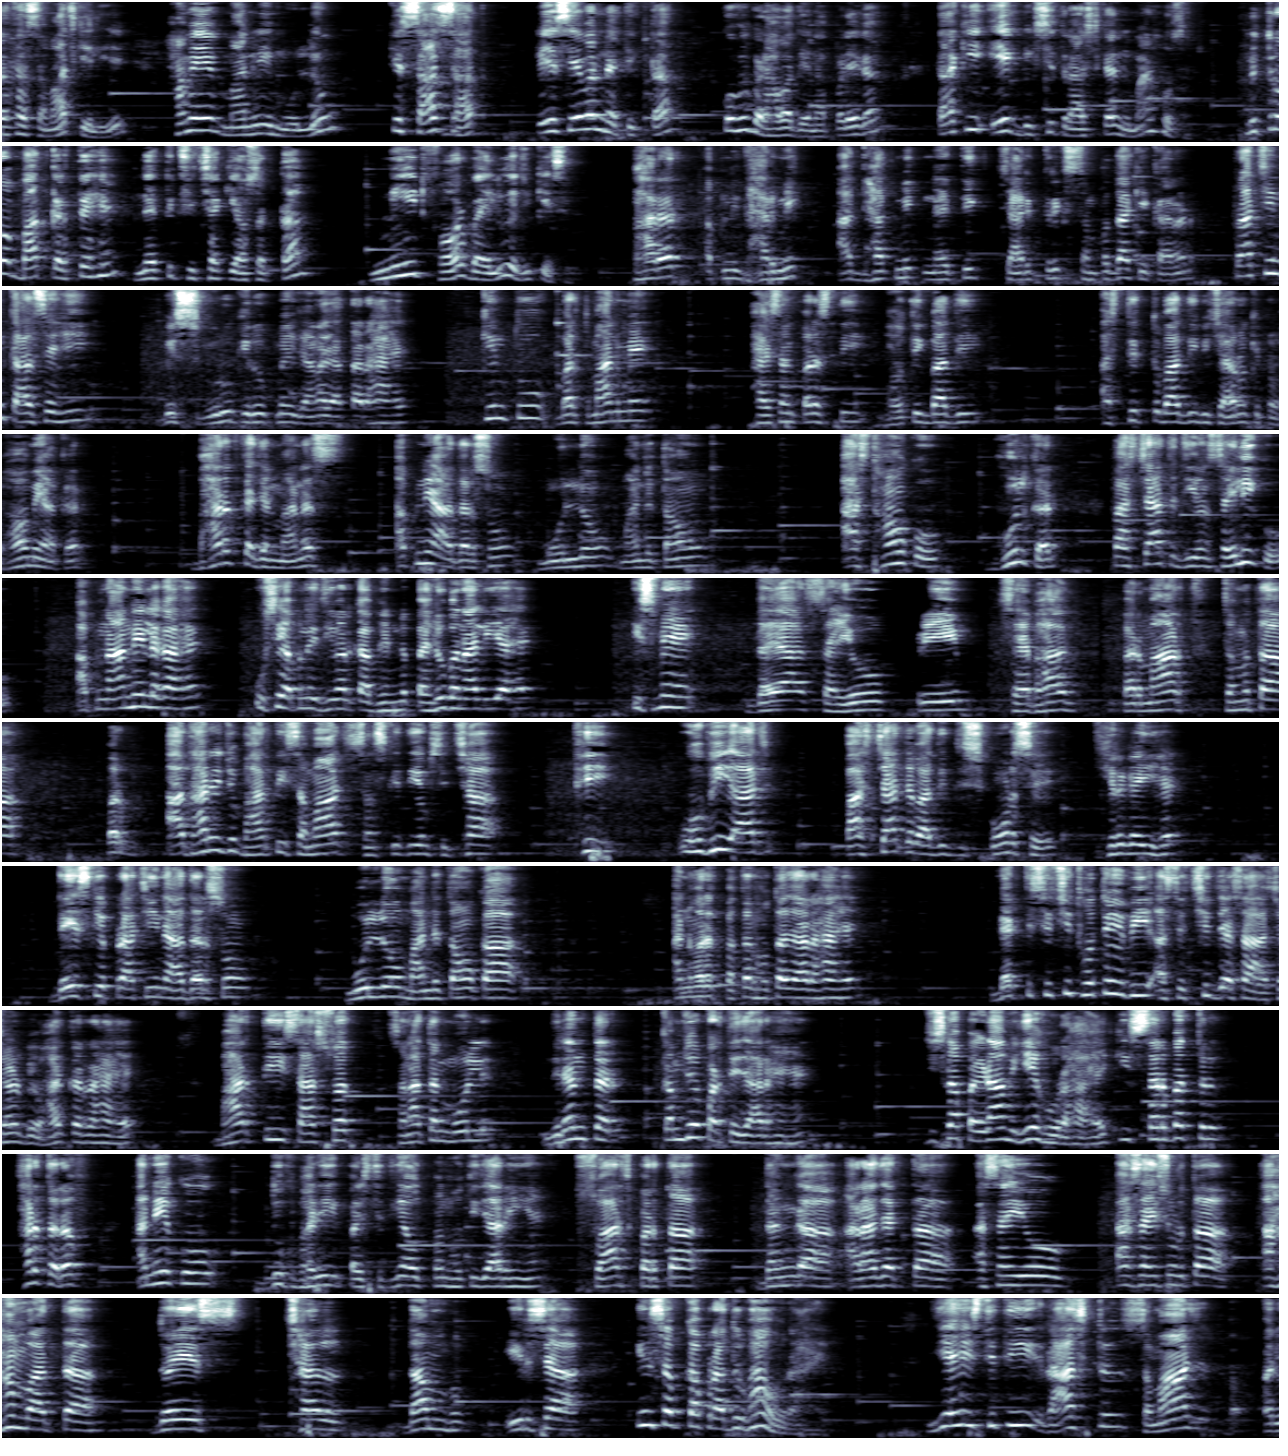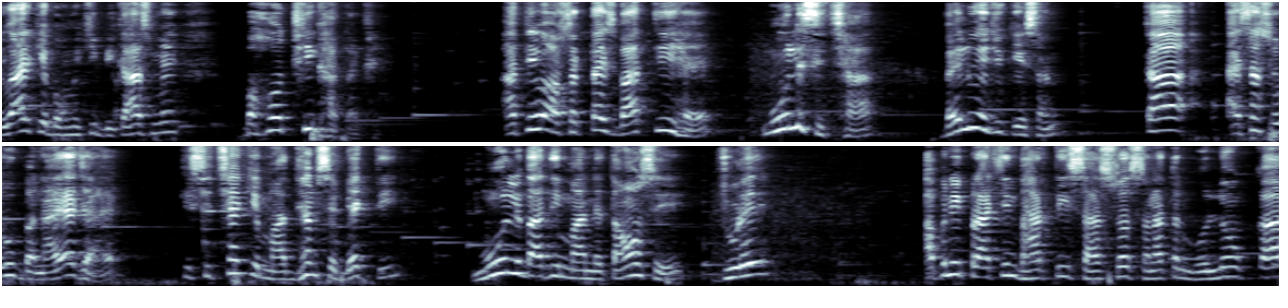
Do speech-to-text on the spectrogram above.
तथा समाज के लिए हमें मानवीय मूल्यों के साथ साथ पेशेवर नैतिकता को भी बढ़ावा देना पड़ेगा ताकि एक विकसित राष्ट्र का निर्माण हो सके। मित्रों, अब बात करते हैं नैतिक शिक्षा की आवश्यकता need for value education Bharat अपनी धार्मिक, आध्यात्मिक, नैतिक, चारित्रिक संपदा के कारण प्राचीन काल से ही विश्व गुरु के रूप में जाना जाता रहा है। किंतु वर्तमान में फ़ैशन परस्ती भौतिकवादी, अस्तित्ववादी विचारों के प्रभाव में आकर भारत का जनमानस अपने आदर्शों, मूल्यों, मान्यताओं, आस्थाओं को भूलकर पाश्चात्य जीवन शैली को अपनाने लगा है, उसे अपने जीवन का भिन्न पहलू बना लिया है। इसमें दया, सहयोग, प्रेम, सहभाग, परमार्थ, समता पर आधारित जो भारतीय समाज, संस्कृति एवं शिक्षा थी, वो भी आज पाश्चात्यवादी दृष्टिकोण से घिर गई है। देश के प्राचीन आदर्शों, मूल्यों, मान्यताओं का अनवरत पतन होता जा रहा है। व्यक्ति शिक्षित होते हुए भी अशिक्षित जैसा आचरण व्यवहार कर रहा है। भारतीय शाश्वत सनातन मूल्य निरंतर कमज़ोर पड़ते जा रहे हैं, जिसका परिणाम ये हो रहा है कि सर्वत्र हर तरफ़ अनेकों दुख भरी परिस्थितियाँ उत्पन्न होती जा रही हैं। स्वार्थपरता, दंगा, अराजकता, असहयोग, असहिष्णुता, अहमवादता, द्वेष, छल, दंभ, ईर्ष्या, इन सब का प्रादुर्भाव हो रहा है। यह स्थिति राष्ट्र, समाज, परिवार के बहुमुखी विकास में बहुत ही घातक है। अतएव आवश्यकता इस बात की है, मूल्य शिक्षा वैल्यू एजुकेशन का ऐसा स्वरूप बनाया जाए कि शिक्षा के माध्यम से व्यक्ति मूल्यवादी मान्यताओं से जुड़े, अपनी प्राचीन भारतीय शाश्वत सनातन मूल्यों का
